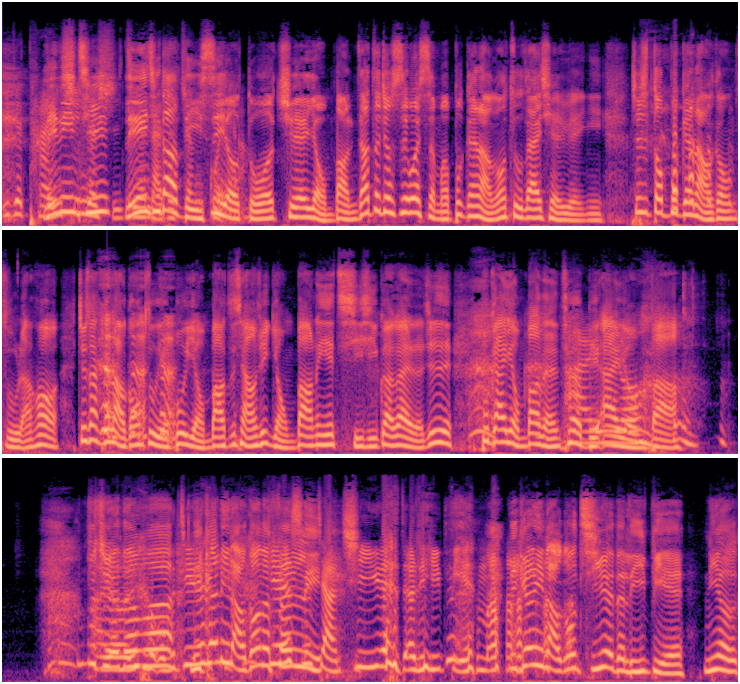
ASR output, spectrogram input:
一个谈心的时间。零零七到底是有多缺拥抱？你知道这就是为什么不跟老公住在一起的原因，就是都不跟老公住，然后就算跟老公住也不拥抱，只想要去拥抱那些。奇奇怪怪的，就是不该拥抱的人特别爱拥抱，哎、不觉得吗？你跟你老公的分离讲七月的离别吗？你跟你老公七月的离别，你有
